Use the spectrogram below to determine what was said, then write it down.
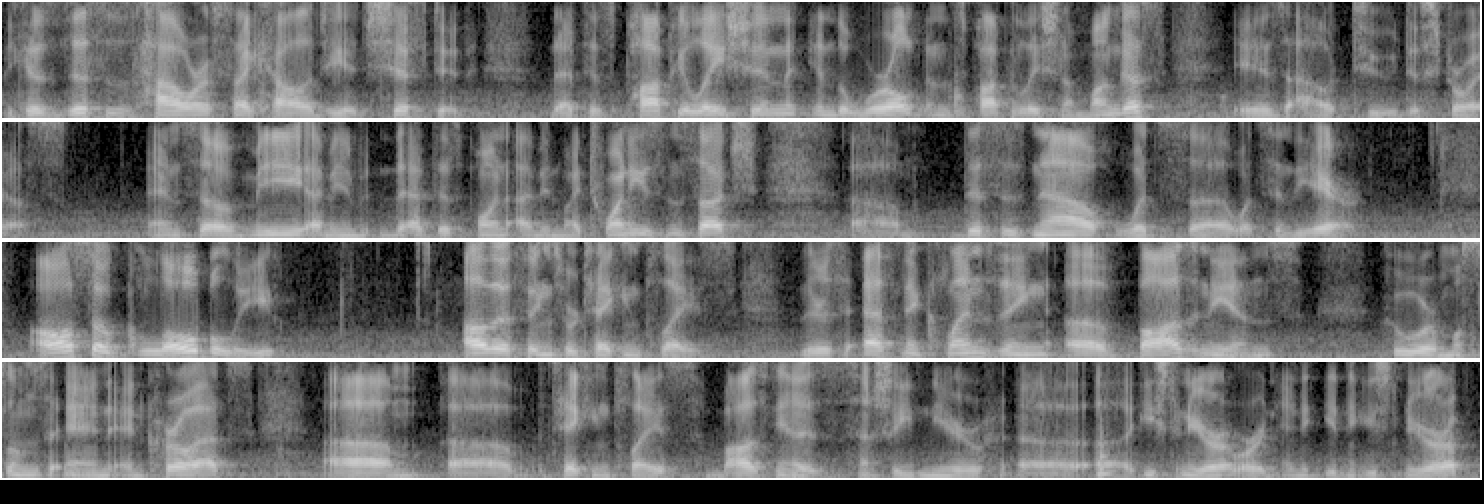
Because this is how our psychology had shifted. that this population in the world and this population among us is out to destroy us. And so, me, I mean, at this point, I'm in my 20s and such. Um, this is now what's, uh, what's in the air. Also, globally, other things were taking place. There's ethnic cleansing of Bosnians who were Muslims and, and Croats um, uh, taking place. Bosnia is essentially near uh, uh, Eastern Europe or in, in, Eastern Europe.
